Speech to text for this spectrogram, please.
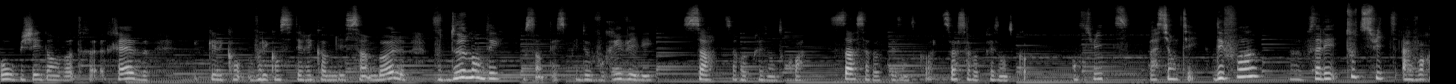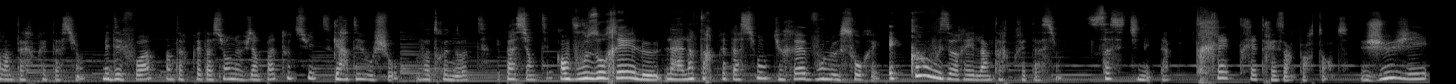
objet dans votre rêve, que vous les considérez comme des symboles, vous demandez au Saint-Esprit de vous révéler ça, ça représente quoi? Ça, ça représente quoi? Ça, ça représente quoi? Ensuite, patientez. Des fois, vous allez tout de suite avoir l'interprétation. Mais des fois, l'interprétation ne vient pas tout de suite. Gardez au chaud votre note et patientez. Quand vous aurez l'interprétation du rêve, vous le saurez. Et quand vous aurez l'interprétation, ça c'est une étape très très très importante. Jugez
